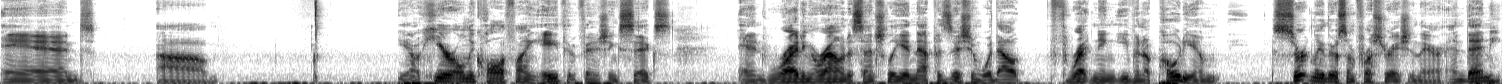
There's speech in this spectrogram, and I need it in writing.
and um, you know, here only qualifying eighth and finishing sixth, and riding around essentially in that position without threatening even a podium. Certainly, there's some frustration there. And then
